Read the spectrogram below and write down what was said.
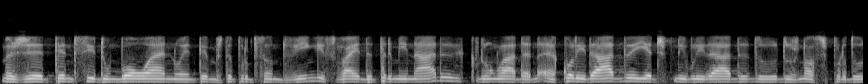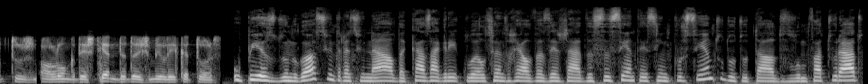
mas eh, tendo sido um bom ano em termos de produção de vinho, isso vai determinar, por um lado, a qualidade e a disponibilidade do, dos nossos produtos ao longo deste ano de 2014. O peso do negócio internacional da Casa Agrícola Alexandre Relvas é já de 65% do total de volume faturado.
